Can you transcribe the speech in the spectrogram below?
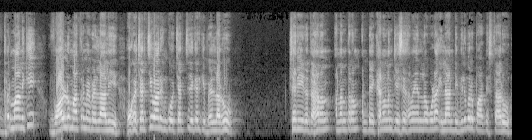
ధర్మానికి వాళ్ళు మాత్రమే వెళ్ళాలి. ఒక చర్చి వారు ఇంకో చర్చి దగ్గరికి వెళ్ళరు. శరీర దహనం అనంతరం అంటే ఖననం చేసే సమయంలో కూడా ఇలాంటి విలువలు పాటిస్తారు.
